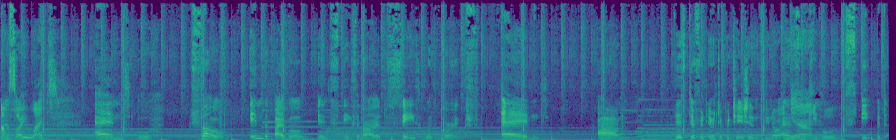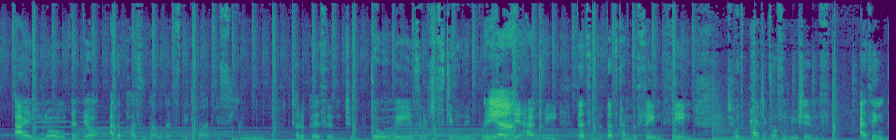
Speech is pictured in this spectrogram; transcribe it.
I'm sorry, what? And ooh, so in the Bible, it speaks about faith with works, and um, there's different interpretations, you know, as Yeah. people speak. But I know that there are other parts of the Bible that speak about if you tell a person to go away instead of just giving them bread Yeah. when they're hungry. That's that's kind of the same thing. With practical solutions, I think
